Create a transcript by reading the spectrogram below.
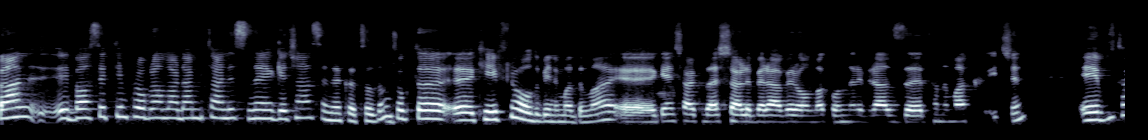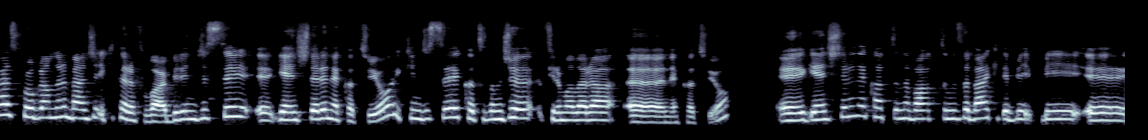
Ben bahsettiğim programlardan bir tanesine geçen sene katıldım. Çok da e, keyifli oldu benim adıma. E, genç arkadaşlarla beraber olmak, onları biraz e, tanımak için. E, bu tarz programların bence iki tarafı var. Birincisi e, gençlere ne katıyor, ikincisi katılımcı firmalara e, ne katıyor. E, gençlere ne kattığına baktığımızda belki de bir, bir e,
